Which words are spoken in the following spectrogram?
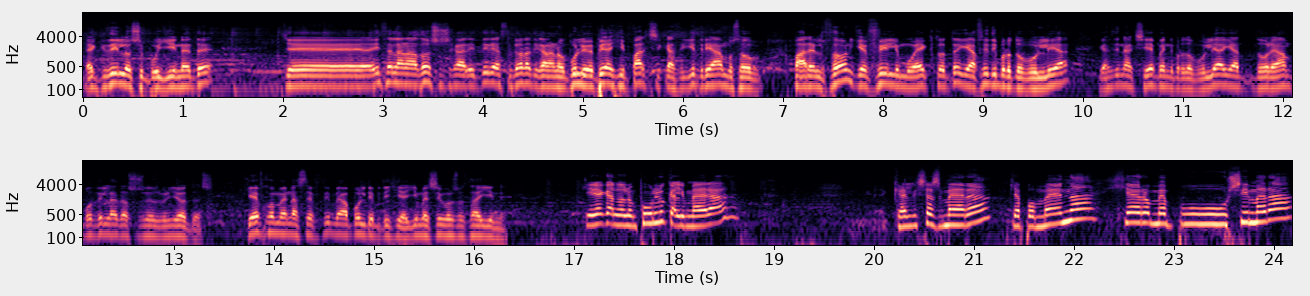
εκδήλωση που γίνεται και ήθελα να δώσω συγχαρητήρια στην ώρα την Γαλανοπούλη, η οποία έχει υπάρξει καθηγήτριά μου στο παρελθόν και φίλη μου έκτοτε για αυτή την πρωτοβουλία, για αυτή την αξιέπαινη πρωτοβουλία για δωρεάν ποδήλατα στους νεοσμηνιώτες. Και εύχομαι να στεφτεί με απόλυτη επιτυχία. Και είμαι σίγουρος ότι θα γίνει. Κυρία Καναλοπούλου, καλημέρα. Καλή σας μέρα και από μένα. Χαίρομαι που σήμερα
